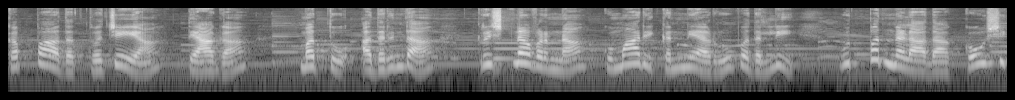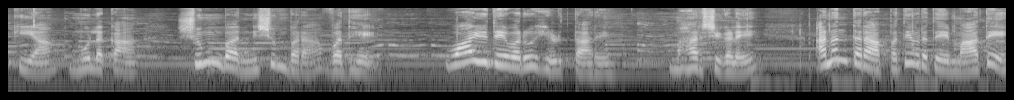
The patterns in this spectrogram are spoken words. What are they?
ಕಪ್ಪಾದ ತ್ವಚೆಯ ತ್ಯಾಗ ಮತ್ತು ಅದರಿಂದ ಕೃಷ್ಣವರ್ಣ ಕುಮಾರಿ ಕನ್ಯಾ ರೂಪದಲ್ಲಿ ಉತ್ಪನ್ನಳಾದ ಕೌಶಿಕಿಯ ಮೂಲಕ ಶುಂಭ ನಿಶುಂಭರ ವಧೆ. ವಾಯುದೇವರು ಹೇಳುತ್ತಾರೆ, ಮಹರ್ಷಿಗಳೇ, ಅನಂತರ ಪತಿವ್ರತೆ ಮಾತೆ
